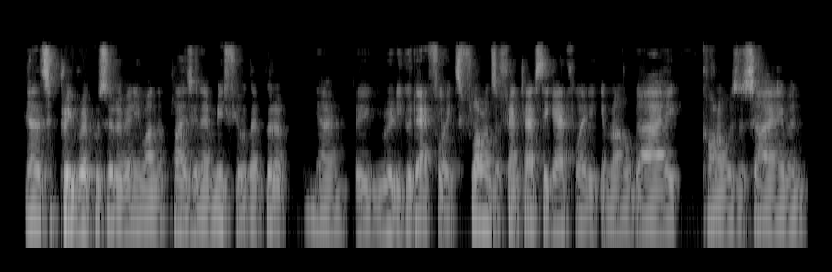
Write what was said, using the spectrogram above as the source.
you know, that's a prerequisite of anyone that plays in our midfield. They've got to you know, be really good athletes. Florin's a fantastic athlete. He can run all day. Connor was the same, and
